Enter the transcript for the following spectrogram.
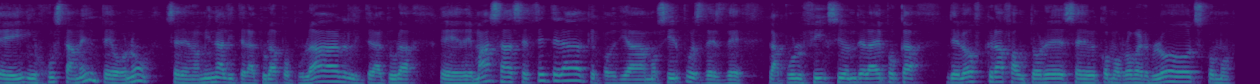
eh, injustamente o no. Se denomina literatura popular, literatura eh, de masas, etcétera, que podríamos ir pues desde la pulp fiction de la época de Lovecraft, autores como Robert Bloch, como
